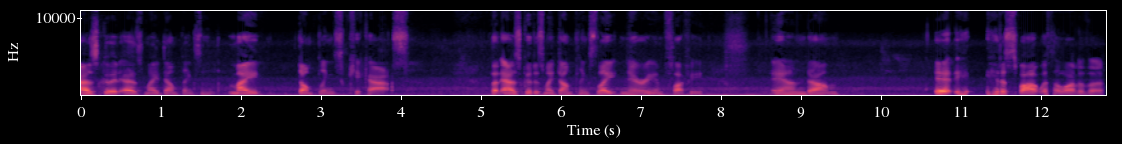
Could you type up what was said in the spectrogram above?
as good as my dumplings. And my dumplings kick ass. But as good as my dumplings, light and airy and fluffy. And um, it hit a spot with a lot of the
